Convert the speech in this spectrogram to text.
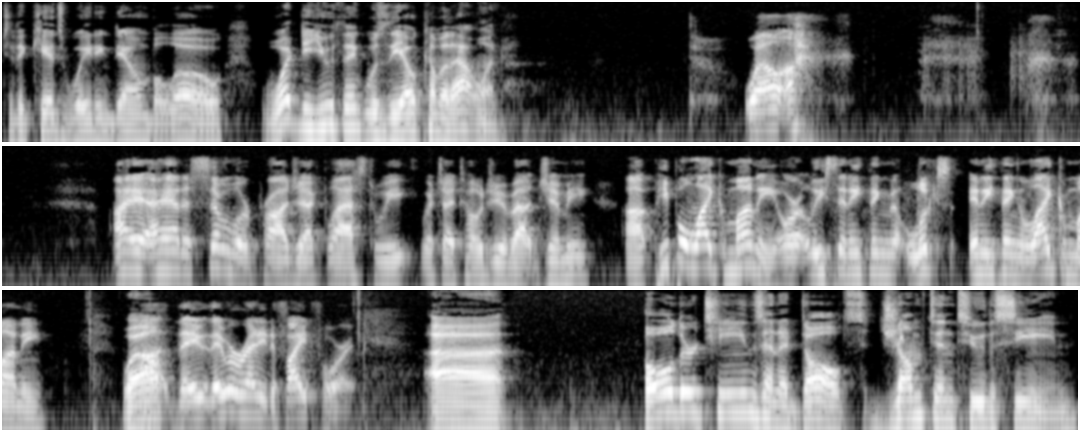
to the kids waiting down below. What do you think was the outcome of that one? Well, I, I had a similar project last week, which I told you about, Jimmy. Uh, people like money, or at least anything that looks anything like money. Well, uh, they they were ready to fight for it. Uh, older teens and adults jumped into the scene.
